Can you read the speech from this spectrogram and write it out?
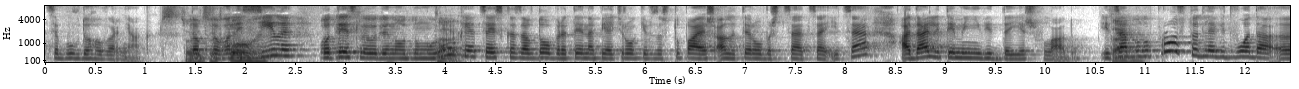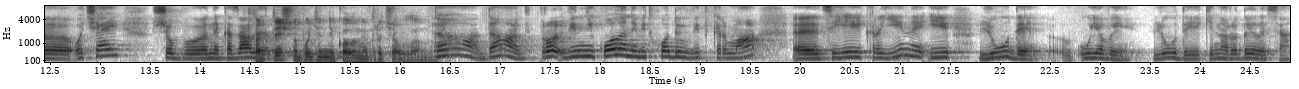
це був договорняк. Тобто вони сіли, потисли один одному Так. руки. Цей сказав: Добре, ти на 5 років заступаєш, але ти робиш це, це і це. А далі ти мені віддаєш владу. І Так. це було просто для відвода е, очей, щоб не казали. Фактично Путін ніколи не втрачав владу. Да, да. Про він ніколи не відходив від керма е, цієї країни. І люди, е, уяви, люди, які народилися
